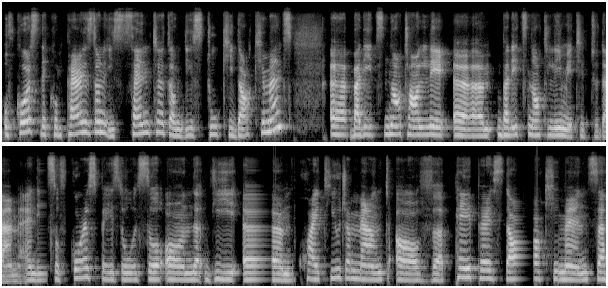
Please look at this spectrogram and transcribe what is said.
Of course, the comparison is centered on these two key documents, uh, but it's not only, um, but it's not limited to them. And it's of course based also on the um, quite huge amount of uh, papers, documents uh,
